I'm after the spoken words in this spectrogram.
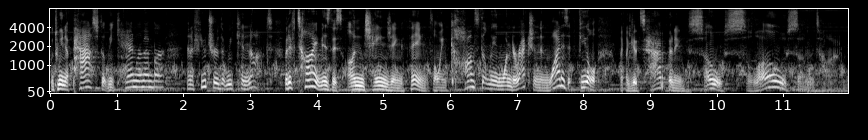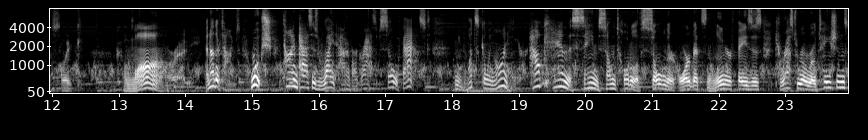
between a past that we can remember and a future that we cannot. But if time is this unchanging thing flowing constantly in one direction, then why does it feel like it's happening so slow sometimes? Like, Come on already. And other times, whoosh, time passes right out of our grasp so fast. I mean, what's going on here? How can the same sum total of solar orbits and lunar phases, terrestrial rotations,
